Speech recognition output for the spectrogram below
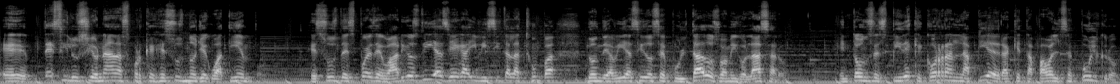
eh, desilusionadas porque Jesús no llegó a tiempo. Jesús después de varios días llega y visita la tumba donde había sido sepultado su amigo Lázaro. Entonces pide que corran la piedra que tapaba el sepulcro.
